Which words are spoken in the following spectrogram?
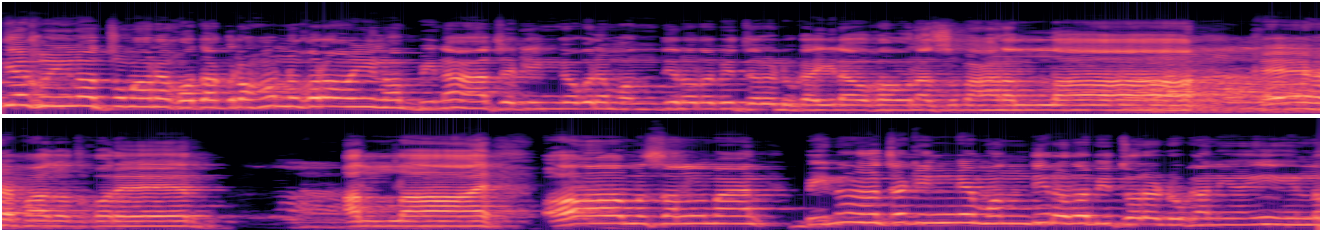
দিয়া কইল, তোমার কথা গ্রহণ করা হইল, বিনা চেকিং করে মন্দিরের ভিতরে ঢুকাইলাও খাও না কে হেফাজত করে আল্লাহ। ও মুসলমান, বিনা চেকিংয়ে মন্দিরের ভিতরে ঢুকানি হইল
